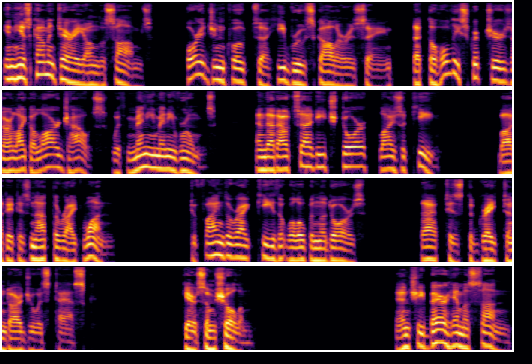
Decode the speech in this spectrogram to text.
In his commentary on the Psalms, Origen quotes a Hebrew scholar as saying that the Holy Scriptures are like a large house with many, many rooms, and that outside each door lies a key, but it is not the right one. To find the right key that will open the doors, that is the great and arduous task. Gershom Scholem. And she bare him a son,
